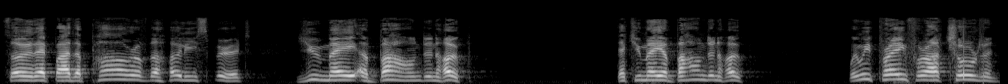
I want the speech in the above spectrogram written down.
so that by the power of the Holy Spirit you may abound in hope. That you may abound in hope. When we're praying for our children,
